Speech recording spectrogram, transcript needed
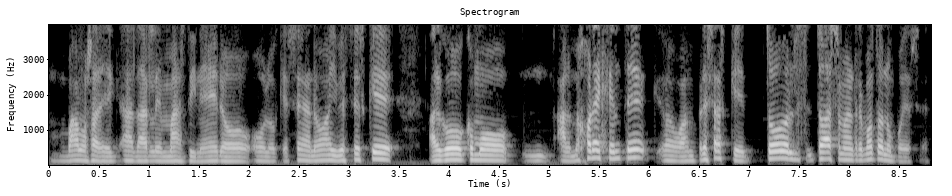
vamos a, darle más dinero o lo que sea, ¿no? Hay veces que algo como, mm, a lo mejor hay gente o empresas que todo, toda semana en remoto no puede ser.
